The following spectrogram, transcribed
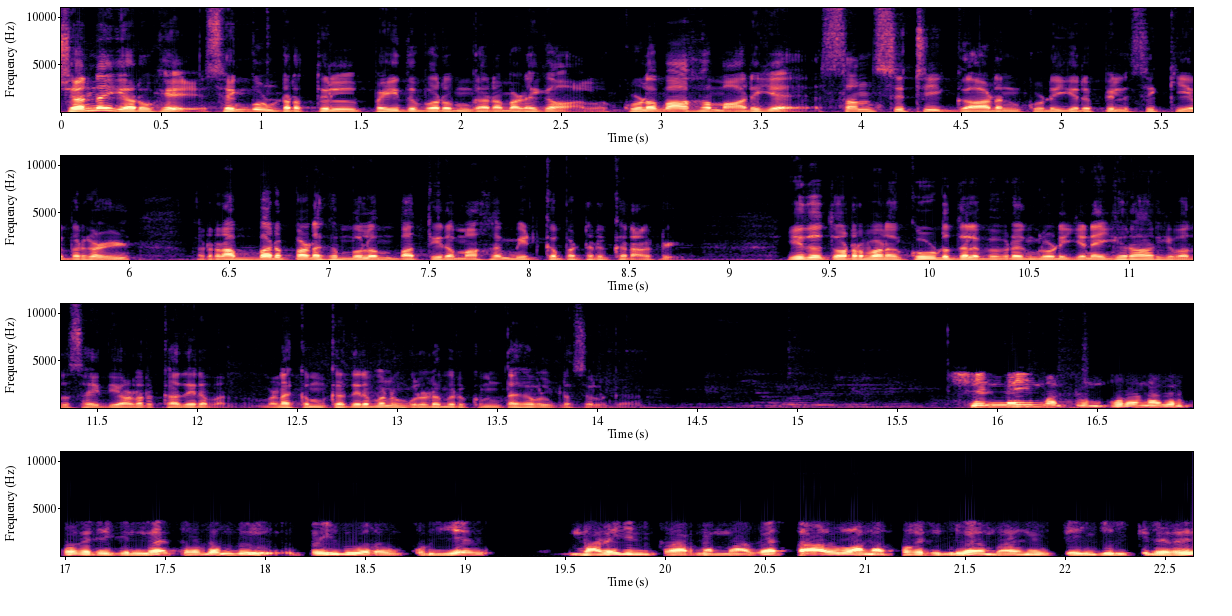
சென்னை அருகே செங்குன்றத்தில் பெய்து வரும் கனமழையால் குளமாக மாறிய சன் சிட்டி கார்டன் குடியிருப்பில் சிக்கியவர்கள் ரப்பர் படகு மூலம் பத்திரமாக மீட்கப்பட்டிருக்கிறார்கள். இது தொடர்பான கூடுதல் விவரங்களோடு இணைகிறார் எமது செய்தியாளர் கதிரவன். வணக்கம் கதிரவன். உங்களிடம் இருக்கும் தகவல்களை சொல்லுங்க. சென்னை மற்றும் புறநகர் பகுதிகளில் தொடர்ந்து பெய்து வரக்கூடிய மழையின் காரணமாக தாழ்வான பகுதிகளில் மழைநீர் தேங்கியிருக்கிறது.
